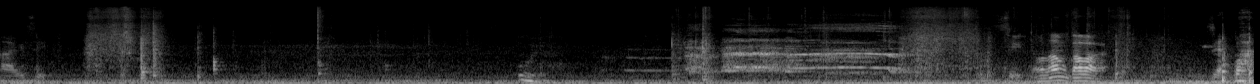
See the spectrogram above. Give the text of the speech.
Hai cái xịt ui. Xịt nó lắm các bạn dẹp quá.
